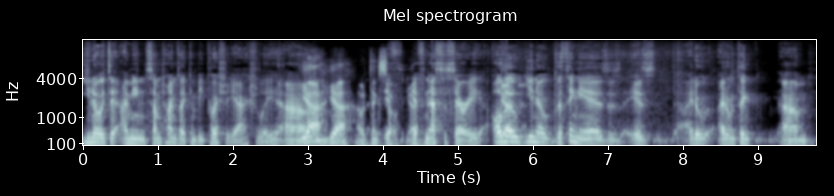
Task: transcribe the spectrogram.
you know, it's. I mean, sometimes I can be pushy. Actually. Um, yeah, yeah, I would think so. If, yeah. if necessary. Although, yeah. you know, the thing is, is, is I don't, I don't think um,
